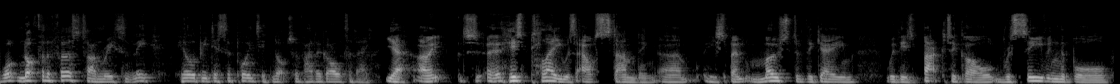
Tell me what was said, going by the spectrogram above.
not for the first time recently, he'll be disappointed not to have had a goal today. Yeah, I mean, uh, his play was outstanding. Um, he spent most of the game with his back to goal, receiving the ball,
